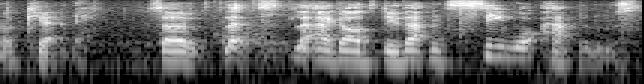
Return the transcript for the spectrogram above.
Okay, so let's let our guards do that and see what happens.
